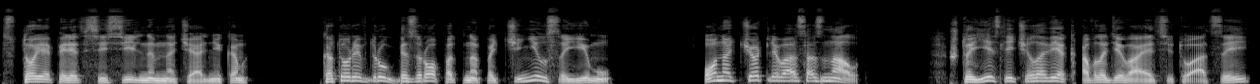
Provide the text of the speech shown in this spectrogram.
стоя перед всесильным начальником, который вдруг безропотно подчинился ему, он отчетливо осознал, что если человек овладевает ситуацией,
